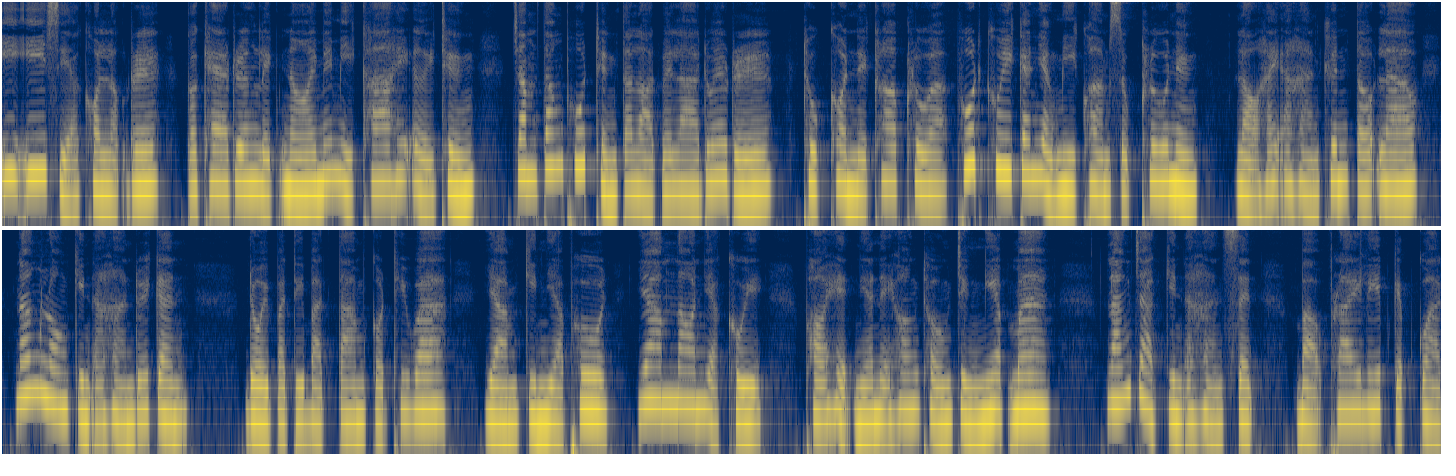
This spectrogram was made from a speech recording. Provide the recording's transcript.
อี้อี้เสียคนหรอกหรือ ก็แค่เรื่องเล็กน้อยไม่มีค่าให้เอ่ยถึง จำต้องพูดถึงตลอดเวลาด้วยหรือ ทุกคนในครอบครัวพูดคุยกันอย่างมีความสุขครู่หนึ่งหล่อให้อาหารขึ้นโต๊ะแล้ว นั่งลงกินอาหารด้วยกัน โดยปฏิบัติตามกฎที่ว่า ยามกินอย่าพูด ยามนอนอย่าคุย เพราะเหตุเนี้ยในห้องโถงจึงเงียบมาก หลังจากกินอาหารเสร็จบ่าวไพร่รีบเก็บกวาด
